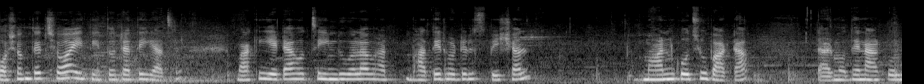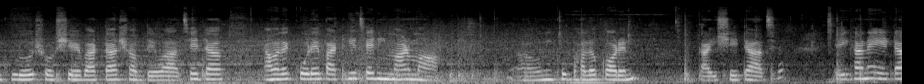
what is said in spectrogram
বসন্তের ছোঁয়া এই তেঁতোটাতেই আছে। বাকি এটা হচ্ছে ইন্দুবালা ভাত, ভাতের হোটেল স্পেশাল মান কচু বাটা, তার মধ্যে নারকোল কুড়ো সর্ষের বাটা সব দেওয়া আছে। এটা আমাদের করে পাঠিয়েছেন ইমার মা। উনি খুব ভালো করেন, তাই সেটা আছে। এইখানে এটা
